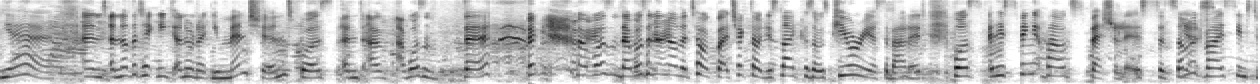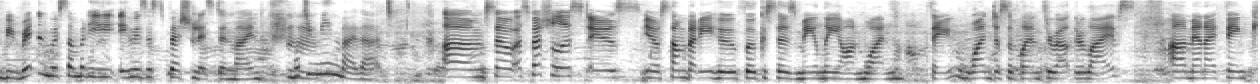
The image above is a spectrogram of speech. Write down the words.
Yeah, and another technique I know that you mentioned was, and I, I wasn't there. I wasn't. There wasn't another talk, but I checked out your slide because I was curious about it. Was this thing about specialists? That some Yes. advice seems to be written with somebody who is a specialist in mind. What do you Mm-hmm. mean by that? Um, so a specialist is, you know, somebody who focuses mainly on one thing, one discipline throughout their lives. Um, and I think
